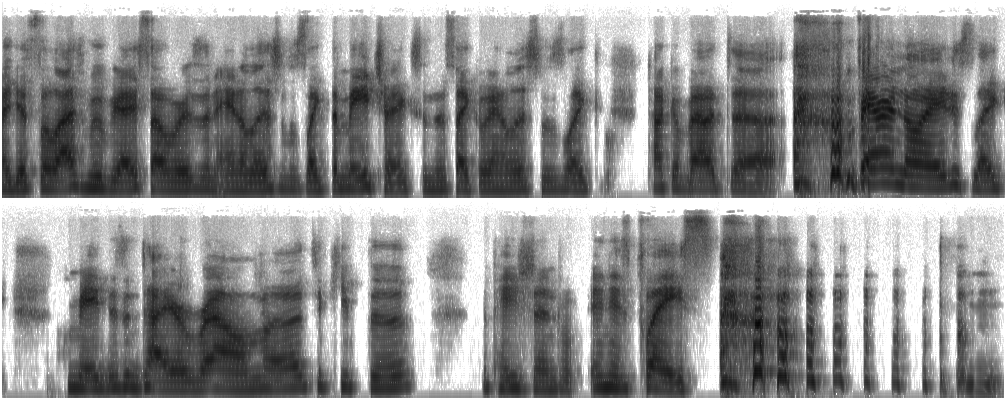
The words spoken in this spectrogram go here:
I guess the last movie I saw was an analyst was like The Matrix, and the psychoanalyst was like, talk about uh, paranoid, just like made this entire realm uh, to keep the the patient in his place. mm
